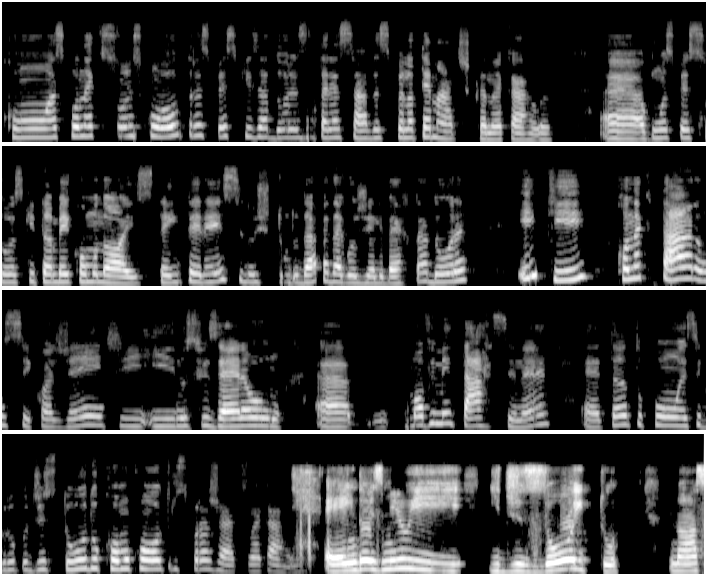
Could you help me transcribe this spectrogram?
com as conexões com outras pesquisadoras interessadas pela temática, né, Carla? É, algumas pessoas que também, como nós, têm interesse no estudo da pedagogia libertadora e que conectaram-se com a gente e, e nos fizeram uh, movimentar-se, né? é, tanto com esse grupo de estudo como com outros projetos, né, Carla? É, em 2018, nós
